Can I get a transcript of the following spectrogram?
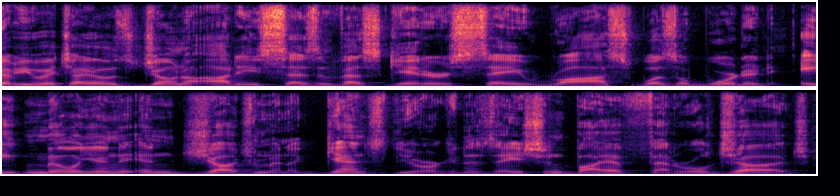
WHIO's Jonah Adi says investigators say Ross was awarded 8 million in judgment against the organization by a federal judge.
